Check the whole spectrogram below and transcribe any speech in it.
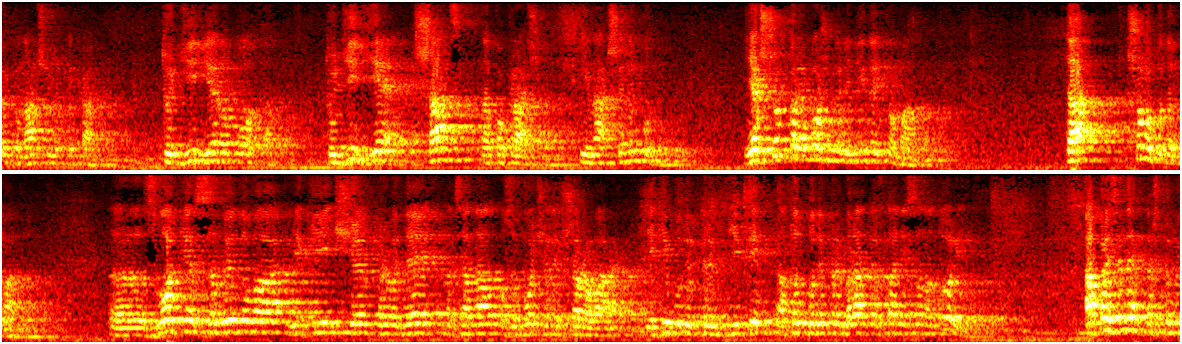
виконавчої вертикалі. Тоді є робота, тоді є шанс на покращення. Інакше не буде. Якщо переможе Леоніда і команда, так, що ми будемо мати? Е, Злодія Завидова, який ще приведе націонал озабочений в шароварах, які будуть тремтіти, а тут буде прибирати останні санаторії. А президент наш то ми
